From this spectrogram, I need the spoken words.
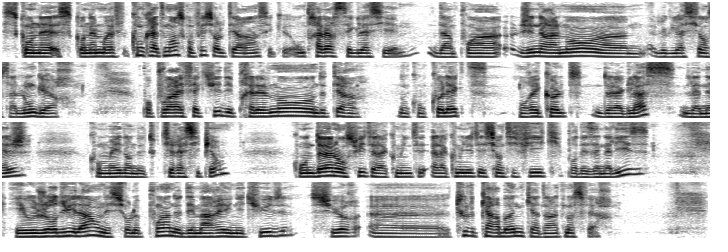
Ce qu'on aimerait concrètement, ce qu'on fait sur le terrain, c'est qu'on traverse ces glaciers d'un point, généralement euh, le glacier dans sa longueur, pour pouvoir effectuer des prélèvements de terrain. Donc on collecte, on récolte de la glace, de la neige, qu'on met dans des tout petits récipients qu'on donne ensuite à la, communauté, à la communauté scientifique pour des analyses. Et aujourd'hui, là, on est sur le point de démarrer une étude sur euh, tout le carbone qu'il y a dans l'atmosphère.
